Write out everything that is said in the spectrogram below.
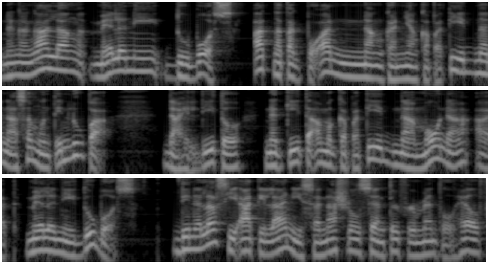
nangangalang Melanie Dubos at natagpuan ng kanyang kapatid na nasa Muntinlupa. Dahil dito, nagkita ang magkapatid na Mona at Melanie Dubos. Dinala si Ate Lani sa National Center for Mental Health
